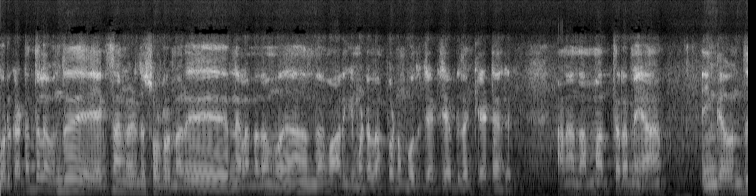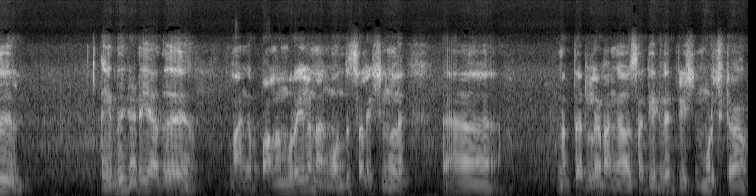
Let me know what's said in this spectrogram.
ஒரு கட்டத்தில் வந்து எக்ஸாம் எழுத சொல்கிற மாதிரி நிலைமை தான் அந்த ஆர்குமெண்ட் பண்ணும்போது ஜட்ஜி அப்படி தான் கேட்டார். ஆனால் அந்த அம்மா திறமையா இங்கே வந்து இது கிடையாது. நாங்கள் பல முறையில் நாங்கள் வந்து செலெக்ஷனில் மெத்தடில் நாங்கள் சர்டிஃபிகேட் வெரிஃபிகேஷன் முடிச்சிட்டோம்.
